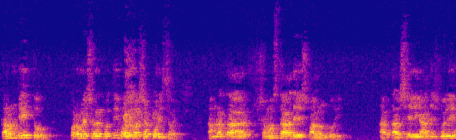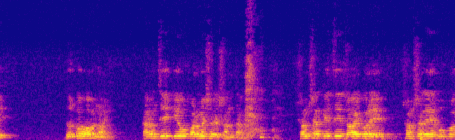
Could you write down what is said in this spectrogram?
কারণ এই তো পরমেশ্বরের প্রতি ভালোবাসার পরিচয়। আমরা তার সমস্ত আদেশ পালন করি। আর তার সেই আদেশগুলি দুর্বহ নয়। কারণ যে কেউ পরমেশ্বরের সন্তান, সংসারকে যে জয় করে, সংসারের উপর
